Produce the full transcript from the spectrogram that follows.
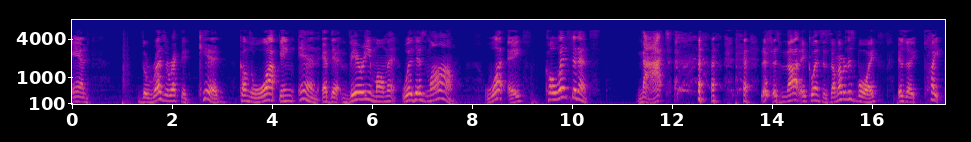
And the resurrected kid comes walking in at that very moment with his mom. What a coincidence. Not. this is not a coincidence. Now remember this boy is a type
